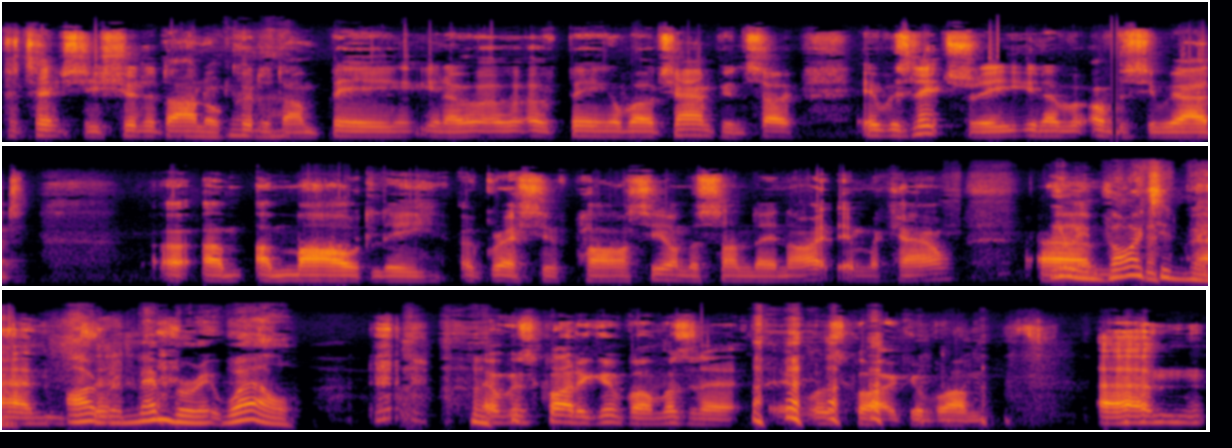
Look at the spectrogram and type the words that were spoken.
potentially should have done or could have done being, you know, of being a world champion. So it was literally, you know, obviously we had a, a mildly aggressive party on the Sunday night in Macau. Um, you invited me. And, I remember it well. it was quite a good one, wasn't it? It was quite a good one. Um,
